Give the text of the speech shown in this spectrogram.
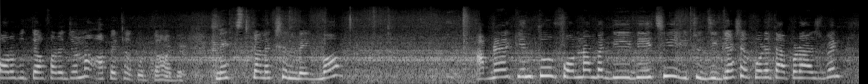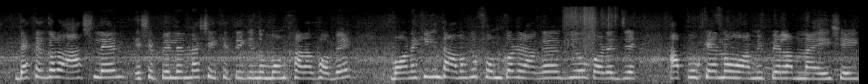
পরবর্তী অফারের জন্য অপেক্ষা করতে হবে। নেক্সট কালেকশন দেখব। আপনারা কিন্তু ফোন নাম্বার দিয়ে দিয়েছি, একটু জিজ্ঞাসা করে তারপরে আসবেন। দেখা গেল, আসলেন, এসে পেলেন না, সেক্ষেত্রে কিন্তু মন খারাপ হবে। অনেকে কিন্তু আমাকে ফোন করে, রাগারাগিও করে যে, আপু, কেন? আমি পেলাম না এই সেই।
